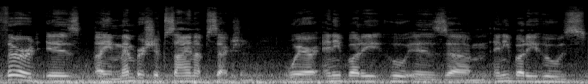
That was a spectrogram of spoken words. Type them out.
Third is a membership sign up section where anybody who is um, anybody who's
